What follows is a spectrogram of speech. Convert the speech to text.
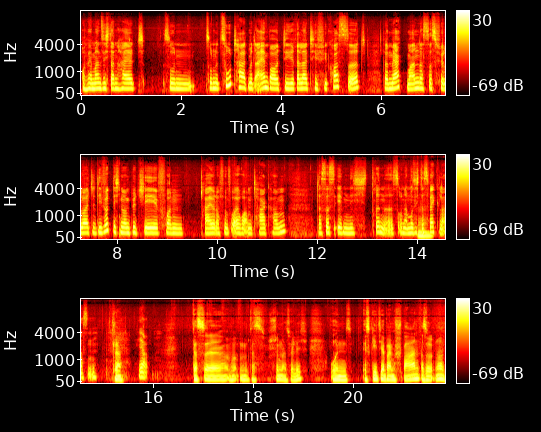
Und wenn man sich dann halt so, ein, so eine Zutat mit einbaut, die relativ viel kostet, dann merkt man, dass das für Leute, die wirklich nur ein Budget von drei oder fünf Euro am Tag haben, dass das eben nicht drin ist. Und dann muss ich das Mhm. weglassen. Klar. Ja. Das, äh, das stimmt natürlich. Und es geht ja beim Sparen, also ne,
